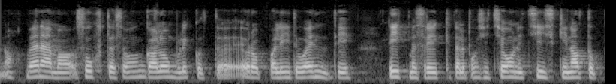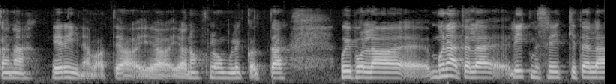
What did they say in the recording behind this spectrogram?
noh, Venemaa suhtes on ka loomulikult Euroopa Liidu endi liikmesriikidel positsioonid siiski natukene erinevad ja, ja, ja noh, loomulikult võib-olla mõnedele liikmesriikidele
